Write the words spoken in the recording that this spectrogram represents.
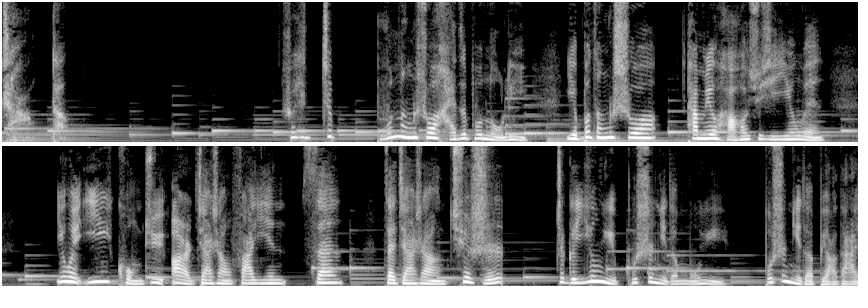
常的，所以这不能说孩子不努力，也不能说他没有好好学习英文，因为一恐惧，二加上发音，三再加上确实这个英语不是你的母语，不是你的表达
